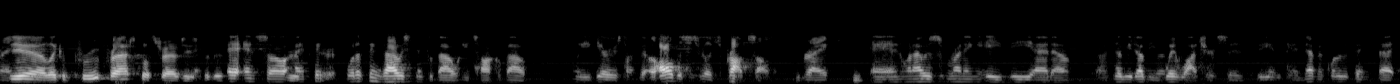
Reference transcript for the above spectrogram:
right? Yeah, like a practical strategies for this. And, and so I think here. one of the things I always think about when you talk about, when Gary was talking about, all this is really just problem solving, right? And when I was running AV at um, uh, WW Weight Watchers at the beginning of the pandemic, one of the things that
